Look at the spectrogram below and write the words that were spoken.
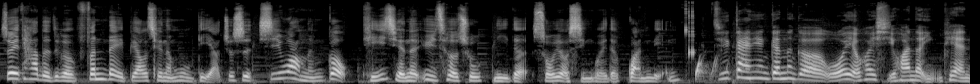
所以他的这个分类标签的目的啊，就是希望能够提前的预测出你的所有行为的关联。其实概念跟那个我也会喜欢的影片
